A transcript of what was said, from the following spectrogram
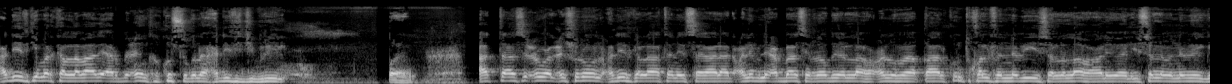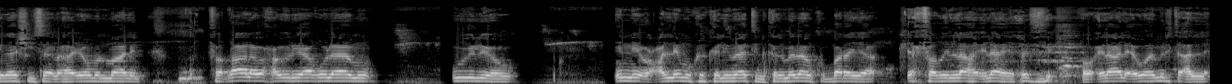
Xadiidkii marka labaad ee arbiciinka ku sugnaa xadiid jibriil. Ataasicu walcishruun xadiidka labaatan iyo sagaalaad can ibni cabaasin radia allaahu canhuma qaal kuntu khalfa anabiyi sala allahu alayh waali wasalam nabiga gadaashiisaan ahaa yowman maalin. Faqaala waxauu yidhi yaa ghulaamu wiilyahow innii ucallimuka kalimaatin kelmadaan ku baraya ixfad illaaha ilaahay xifdi oo ilaali awaamirta alle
